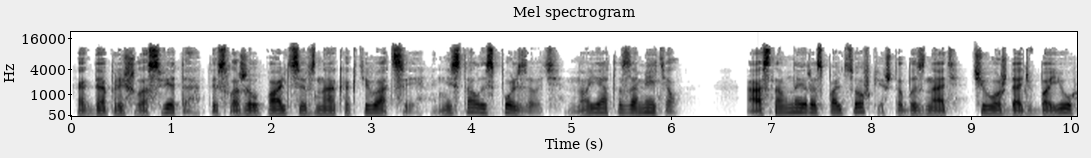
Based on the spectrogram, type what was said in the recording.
Когда пришла Света, ты сложил пальцы в знак активации. Не стал использовать, но я-то заметил. А основные распальцовки, чтобы знать, чего ждать в бою,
